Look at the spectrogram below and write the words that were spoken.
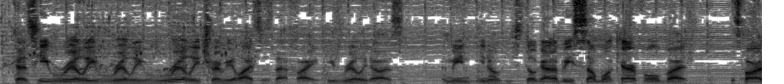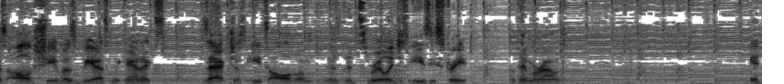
because he really, really, really trivializes that fight. He really does. I mean, you know, you still got to be somewhat careful, but as far as all of Shiva's BS mechanics, Zack just eats all of them. It's really just easy street with him around it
